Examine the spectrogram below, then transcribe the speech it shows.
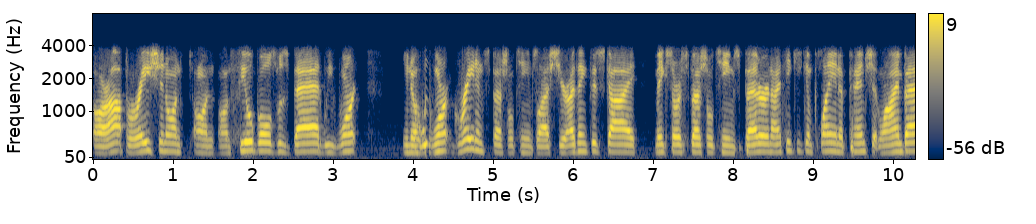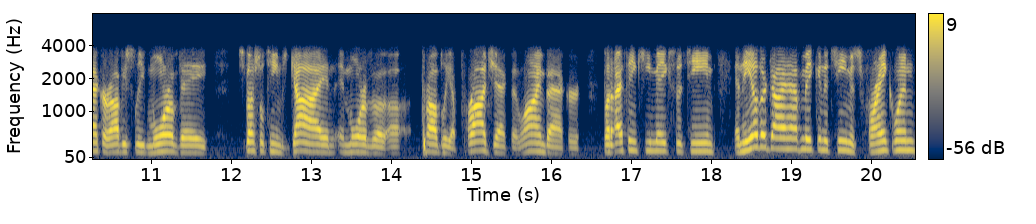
our operation on on on field goals was bad. We weren't you know, we weren't great in special teams last year. I think this guy makes our special teams better, and I think he can play in a pinch at linebacker. Obviously, more of a special teams guy and, and more of a, a probably a project at linebacker. But I think he makes the team. And the other guy I have making the team is Franklin.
